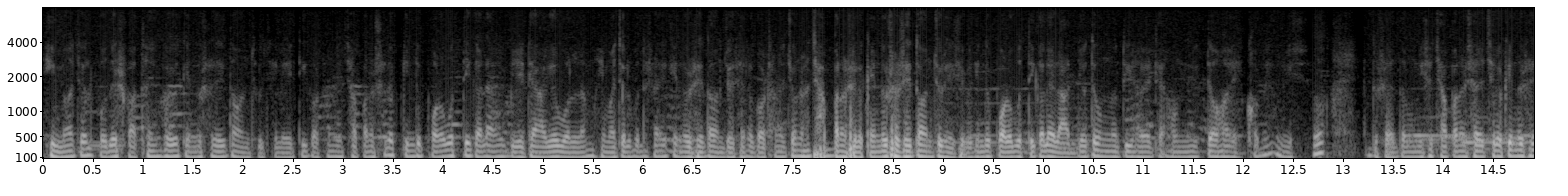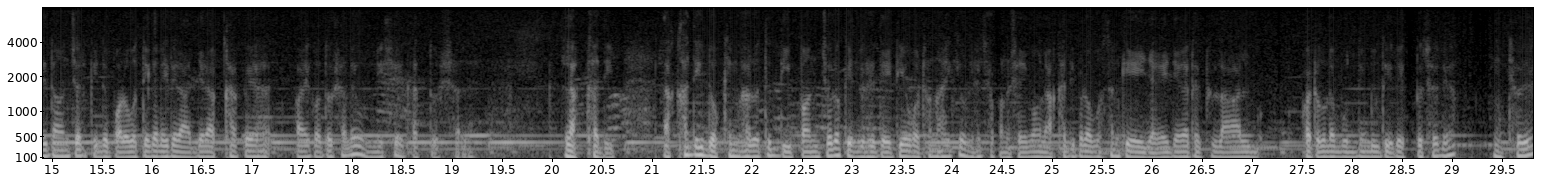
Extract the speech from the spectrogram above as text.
হিমাচল প্রদেশ প্রাথমিকভাবে কেন্দ্রশাসিত অঞ্চল ছিল, এটি গঠন ছাপ্পান্ন সালে কিন্তু পরবর্তীকালে আমি যেটা আগে বললাম, হিমাচল প্রদেশ আগে কেন্দ্রশাসিত অঞ্চল ছিল, গঠনের জন্য ছাপ্পান্ন সালে কেন্দ্রশাসিত অঞ্চল হিসেবে, কিন্তু পরবর্তীকালে রাজ্যতে উন্নতি হয়েছে উন্নীত হয় কবে? উনিশশো এত সালে, উনিশশো ছাপ্পান্ন সালে ছিল কেন্দ্রশাসিত অঞ্চল, কিন্তু পরবর্তীকালে এটি রাজ্যের আখ্যা পেয়ে- পায় কত সালে? উনিশশো একাত্তর সালে। লাক্ষাদ্বীপ। লাক্ষাদ্বীপ, দক্ষিণ ভারতের দ্বীপাঞ্চল ও কেন্দ্রশাসিত এটিও গঠন হয় কি উনিশশো ছাপ্পান্ন সালে এবং লাক্ষাদ্বীপের অবস্থান কি? এই জায়গায়, এই জায়গাটা একটু লাল, কতগুলো বুলদিং বুলদি দেখতে ছড়ে ছড়ে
